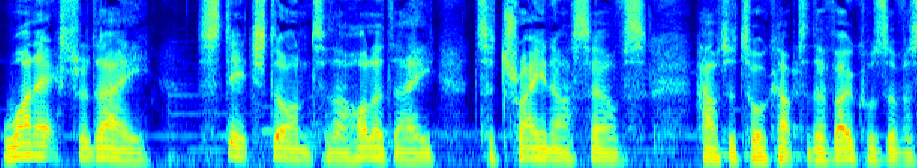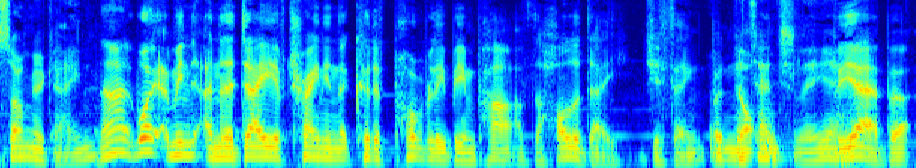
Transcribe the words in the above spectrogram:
one extra day stitched on to the holiday to train ourselves how to talk up to the vocals of a song again. No, well, I mean, and a day of training that could have probably been part of the holiday. Do you think? But not Potentially, yeah. But yeah, but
